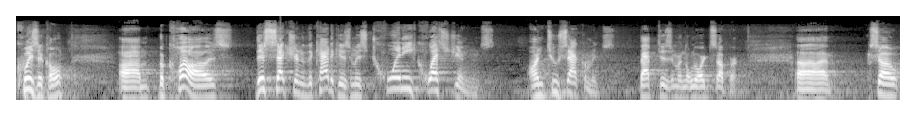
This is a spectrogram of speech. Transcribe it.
quizzical um, because this section of the Catechism is 20 questions on two sacraments baptism and the Lord's Supper. Uh, so,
